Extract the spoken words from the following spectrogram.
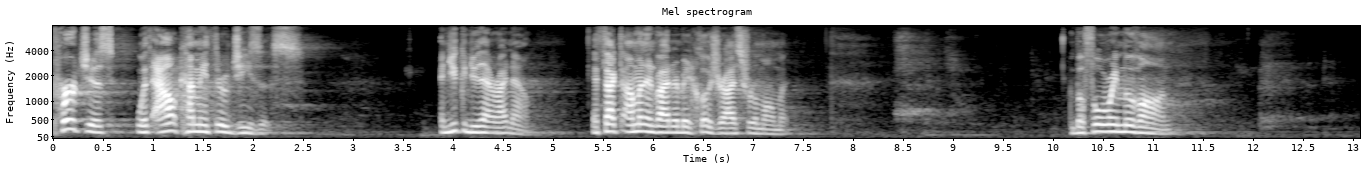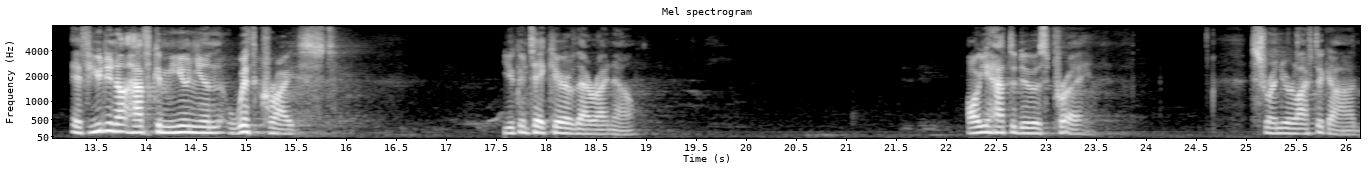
purchased without coming through Jesus. And you can do that right now. In fact, I'm going to invite everybody to close your eyes for a moment. Before we move on, if you do not have communion with Christ, you can take care of that right now. All you have to do is pray, surrender your life to God,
